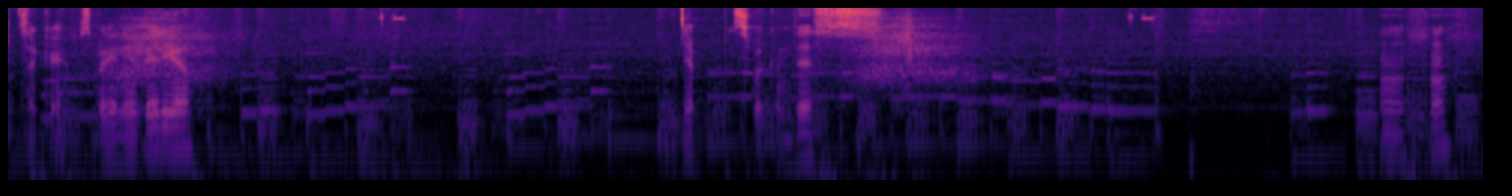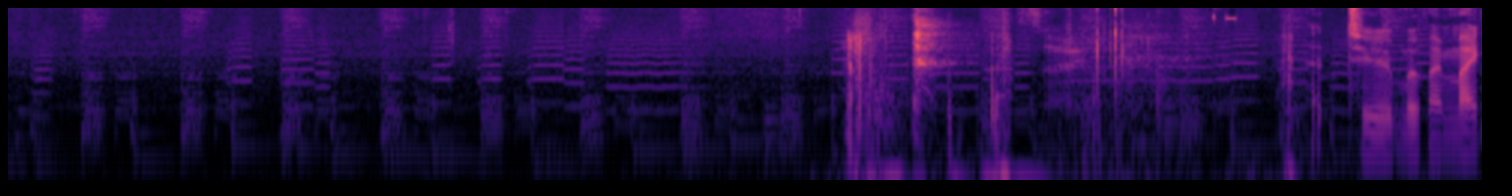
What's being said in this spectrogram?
It's okay. Let's make a new video. Yep, let's work on this. Mm-hmm. To move my mic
